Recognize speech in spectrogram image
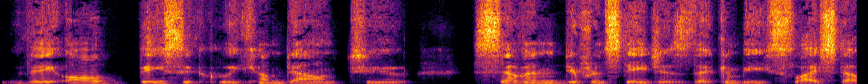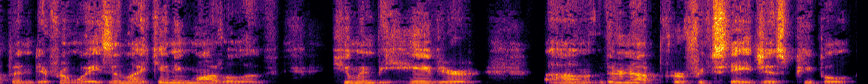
they all basically come down to seven different stages that can be sliced up in different ways. And like any model of human behavior, um, they're not perfect stages. People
